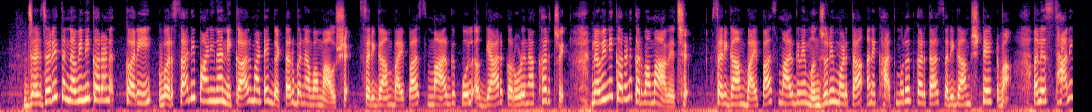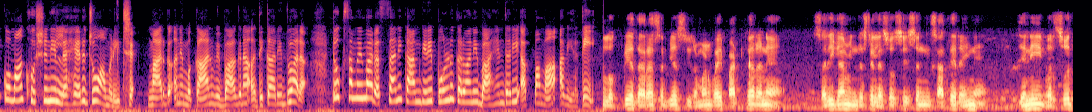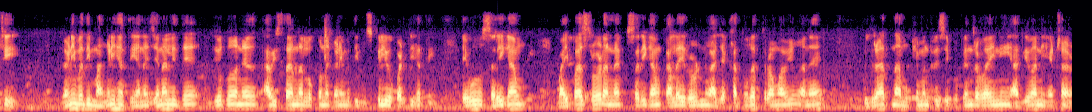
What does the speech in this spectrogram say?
જર્જરિત નવીનીકરણ કરી વરસાદી પાણીના નિકાલ માટે ગટર બનાવવામાં આવશે. સરીગામ બાયપાસ માર્ગ કુલ અગિયાર કરોડના ખર્ચે નવીનીકરણ કરવામાં આવે છે. સરીગામ બાયપાસ માર્ગને મંજૂરી મળતા અને ખાતમુહૂર્ત કરતા સરીગામ સ્ટેટમાં અને સ્થાનિકોમાં ખુશીની લહેર જોવા મળી છે. માર્ગ અને મકાન વિભાગના અધિકારી દ્વારા ટૂંક સમયમાં રસ્તાની કામગીરી પૂર્ણ કરવાની બાહેંધરી આપવામાં આવી હતી. લોકપ્રિય ધારાસભ્ય શ્રી રમણભાઈ પાટકર અને સરીગામ ઇન્ડસ્ટ્રીયલ એસોસિએશનની સાથે રહીને જેની વર્ષોથી ઘણી બધી માંગણી હતી અને જેના લીધે ઉદ્યોગો અને આ વિસ્તારના લોકોને ઘણી બધી મુશ્કેલીઓ પડતી હતી, એવું સરીગામ બાયપાસ રોડ અને સરીગામ કાલાઈ રોડનું આજે ખાતમુહૂર્ત કરવામાં આવ્યું અને ગુજરાતના મુખ્યમંત્રી શ્રી ભૂપેન્દ્રભાઈની આગેવાની હેઠળ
